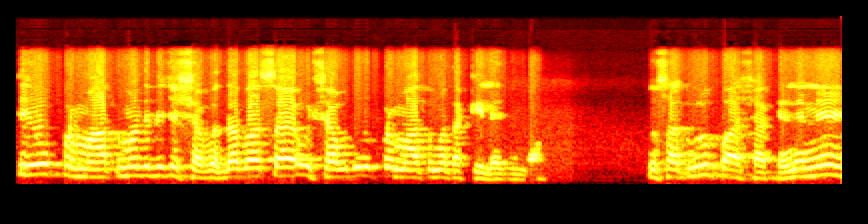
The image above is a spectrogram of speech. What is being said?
ਤੇ ਉਹ ਪ੍ਰਮਾਤਮਾ ਦੇ ਵਿੱਚ ਸ਼ਬਦ ਦਾ ਵਾਸਾ ਹੈ ਉਹ ਸ਼ਬਦ ਨੂੰ ਪ੍ਰਮਾਤਮਾ ਤੱਕ ਹੀ ਲੈ ਜਾਂਦਾ। ਤੋ ਸਤਿਗੁਰੂ ਪਾਤਸ਼ਾਹ ਕਹਿੰਦੇ ਨੇ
